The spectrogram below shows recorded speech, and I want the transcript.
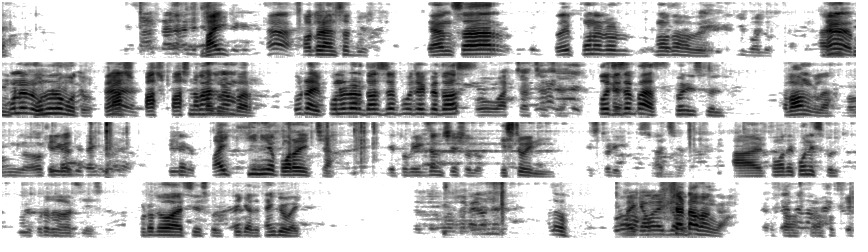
ভাই হ্যাঁ। কত অ্যান্সার দিয়েছ? অ্যান্সার ওই পনেরোর মতো হবে। কি বলো? হ্যাঁ, পনেরো। পনেরো মতো। হ্যাঁ। পাঁচ পাঁচ নাম্বার নাম্বার। ওটাই দশে প্রজেক্টে দশ। ও আচ্ছা আচ্ছা আচ্ছা। পঁচিশে পাস। কোন স্কুল বাউনগুলা। ওকে থ্যাংক ইউ ভাই কি নিয়ে পড়ার ইচ্ছা? এ এক্সাম শেষ হলো? হিস্টোরি নিয়ে। হিস্টোরি আচ্ছা। আর তোমাদের কোন স্কুল কোটা দেওয়া আছে স্কুল ঠিক আছে থ্যাংক ইউ ভাই। হ্যালো ভাই কেমন এক্সাম চাটা ভাঙ্গা। ওকে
